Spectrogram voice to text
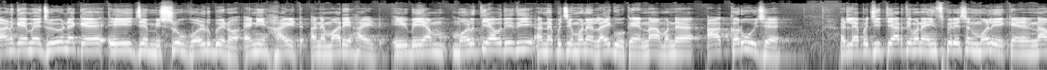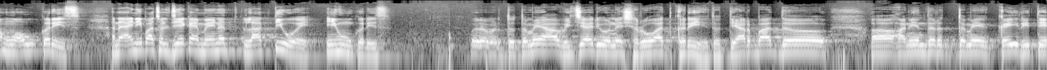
કારણ કે મેં જોયું ને કે એ જે મિસ્ટર વર્લ્ડ બન્યો, એની હાઇટ અને મારી હાઇટ એ બે આમ મળતી આવતી હતી અને પછી મને લાગ્યું કે ના, મને આ કરવું છે. એટલે પછી ત્યારથી મને ઇન્સ્પિરેશન મળી કે ના હું આવું કરીશ. અને એની પાછળ જે કાંઈ મહેનત લાગતી હોય એ હું કરીશ. બરાબર. તો તમે આ વિચાર્યું અને શરૂઆત કરી. તો ત્યારબાદ આની અંદર તમે કઈ રીતે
